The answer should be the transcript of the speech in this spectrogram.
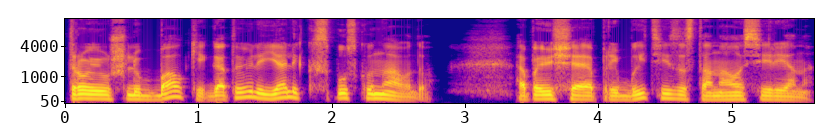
Трое у шлюпбалки готовили ялик к спуску на воду. Оповещая о прибытии, застонала сирена.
